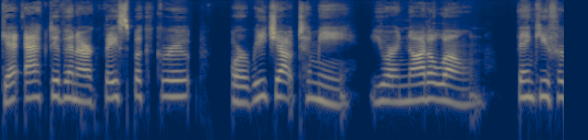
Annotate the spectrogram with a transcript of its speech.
get active in our Facebook group or reach out to me. You are not alone. Thank you for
